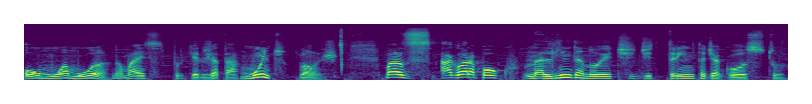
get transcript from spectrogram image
Oumuamua, não mais, porque ele já está muito longe. Mas agora há pouco, na linda noite de 30 de agosto,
